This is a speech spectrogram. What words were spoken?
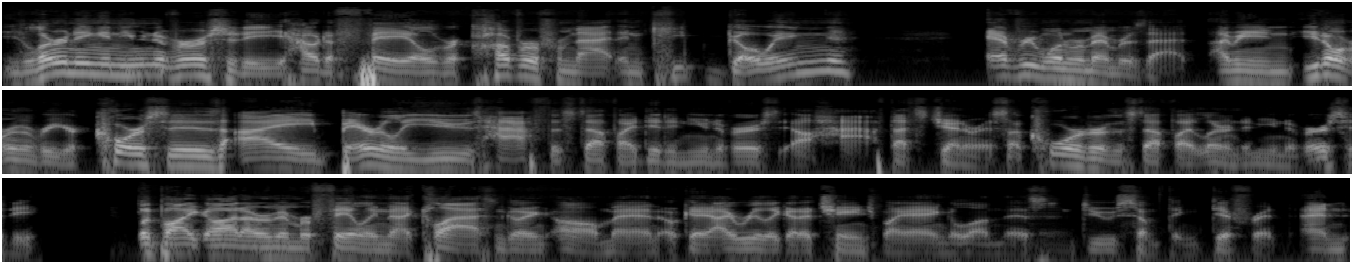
learning in university how to fail, recover from that, and keep going everyone remembers that. I mean, you don't remember your courses. I barely use half the stuff I did in university. Oh, uh, half, that's generous. A quarter of the stuff I learned in university. But by God, I remember failing that class and going, oh man, okay, I really got to change my angle on this and do something different. And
